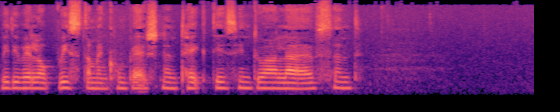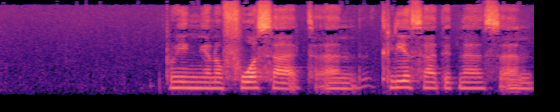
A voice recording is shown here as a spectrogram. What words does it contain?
we develop wisdom and compassion and take this into our lives and bring, you know, foresight and clear-sightedness and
